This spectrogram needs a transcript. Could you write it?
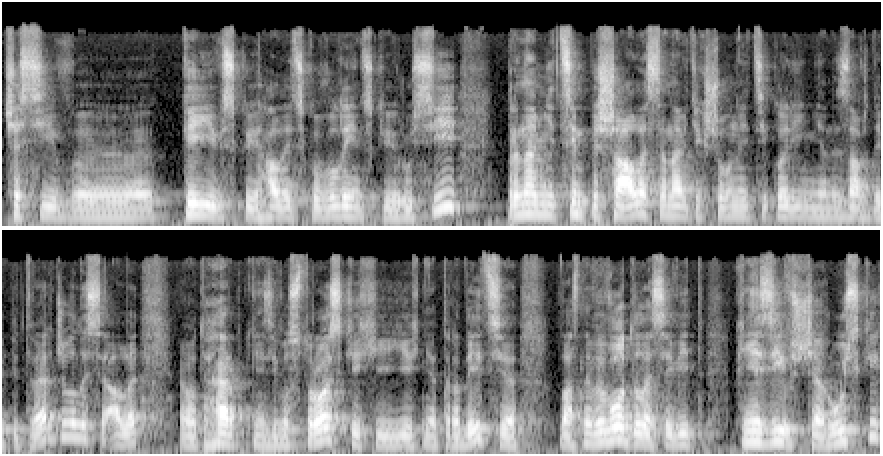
часів Київської, Галицько-Волинської Русі. Принаймні цим пишалася, навіть якщо вони ці коріння не завжди підтверджувалися, але от герб князів Острозьких і їхня традиція власне виводилася від князів ще руських.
